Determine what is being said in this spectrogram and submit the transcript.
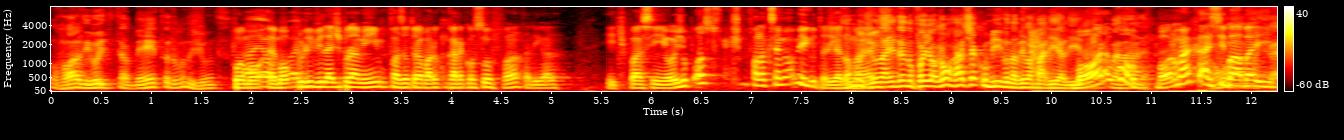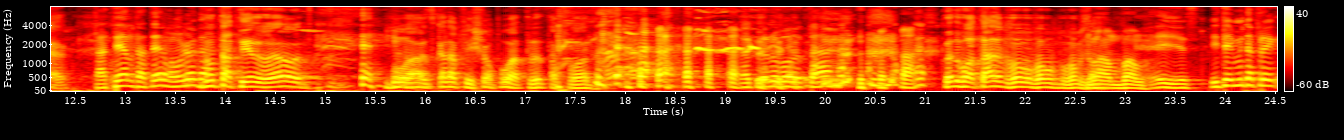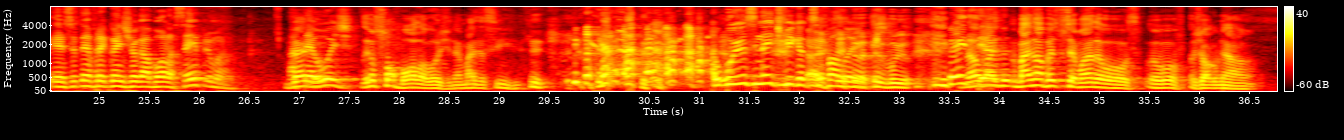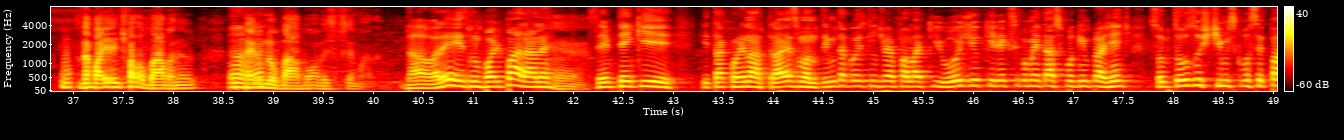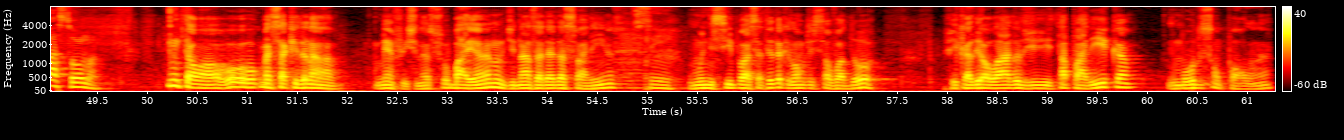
O Hollywood também, todo mundo junto. pô, Ah, é, é pode. privilégio pra mim fazer um trabalho com um cara que eu sou fã, tá ligado? E tipo assim, hoje eu posso tipo, falar que você é meu amigo, tá ligado? Tamo Mas- junto, ainda não foi jogar um racha comigo na Vila Maria ali. Bora, Não pô. Bora marcar esse Vamos lá, baba aí. cara. Tá tendo, tá tendo? Vamos jogar. Não tá tendo, não. Porra, os caras fechou a porra toda, tá foda. Mas quando voltar. Quando voltar, vamos, vamos, vamos lá. Vamos, vamos. É isso. E tem muita fre... eh, Você tem a frequência de jogar bola sempre, mano? Até Velho, hoje? Eu sou a bola hoje, né? Mas assim. O Buiu se identifica com o que você falou aí. não, mas, mais uma vez por semana eu, eu- eu jogo minha. Na Bahia a gente fala o baba, né? Eu pego o meu baba uma vez por semana. Da hora é isso, não pode parar, né? É. Sempre tem que estar correndo atrás, mano. Tem muita coisa que a gente vai falar aqui hoje eu queria que você comentasse um pouquinho pra gente sobre todos os times que você passou, mano. Então, ó, vou, vou começar aqui dando a minha ficha, né? Eu sou baiano de Nazaré das Farinhas, Sim. um município a 70 quilômetros de Salvador. Fica ali ao lado de Taparica e Morro do São Paulo, né?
